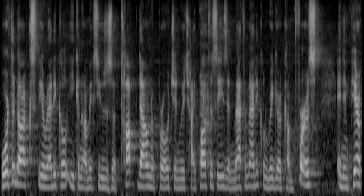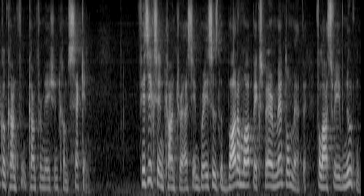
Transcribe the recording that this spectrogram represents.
Orthodox theoretical economics uses a top-down approach in which hypotheses and mathematical rigor come first and empirical confirmation comes second. Physics, in contrast, embraces the bottom-up experimental method, philosophy of Newton,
